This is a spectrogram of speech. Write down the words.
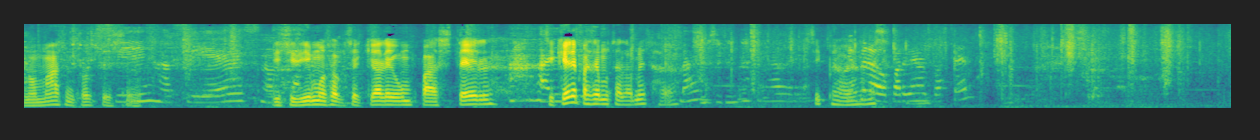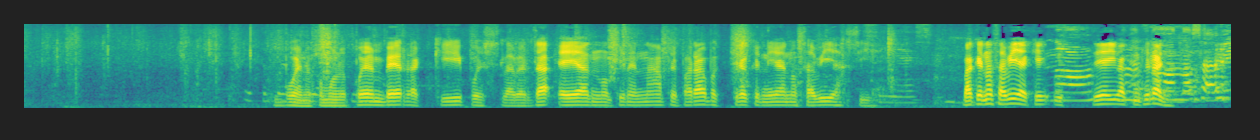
nomás, entonces mm, Sí, así es. No, decidimos obsequiarle un pastel. Si quiere pasemos a la mesa. Sí, pero en la mesa. parten el pastel. Bueno, como lo pueden ver aquí, pues la verdad ella no tiene nada preparado, porque creo que ni ella no sabía si... es. Va que no sabía que No, usted iba a cumplir no, años. No, sabía.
